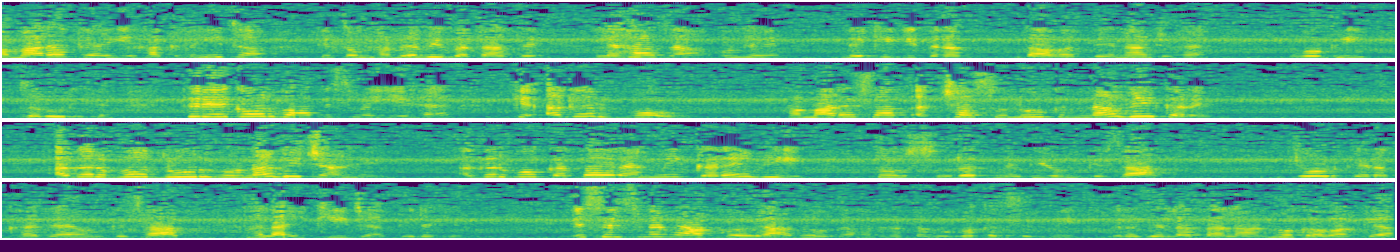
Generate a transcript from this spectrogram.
ہمارا کیا یہ حق نہیں تھا کہ تم ہمیں بھی بتاتے؟ لہذا انہیں نیکی کی طرف دعوت دینا جو ہے وہ بھی ضروری ہے۔ پھر ایک اور بات اس میں یہ ہے کہ اگر وہ ہمارے ساتھ اچھا سلوک نہ بھی کریں، اگر وہ دور ہونا بھی چاہیں، اگر وہ قطع رحمی کریں بھی، تو اس صورت میں بھی ان کے ساتھ جوڑ کے رکھا جائے، ان کے ساتھ بھلائی کی جاتی رہے۔ اس سلسلے میں آپ کو یاد ہوگا، حضرت ابو بکر صدیق رضی اللہ تعالیٰ عنہ کا واقعہ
